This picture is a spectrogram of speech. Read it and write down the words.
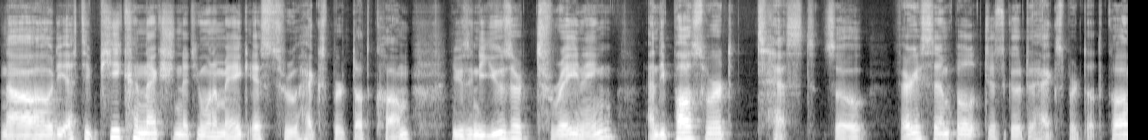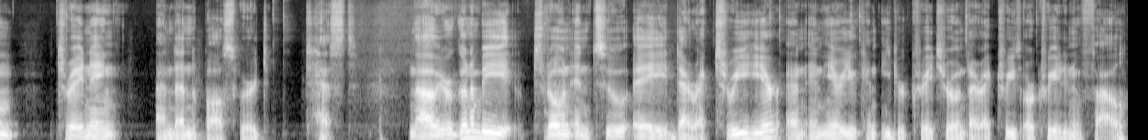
Now, the FTP connection that you want to make is through hackxpert.com using the user training and the password test. So very simple, just go to hackxpert.com, training, and then the password test. Now you're going to be thrown into a directory here and in here you can either create your own directories or create a new file.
